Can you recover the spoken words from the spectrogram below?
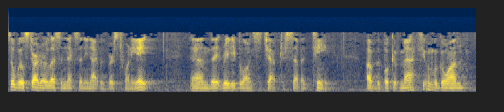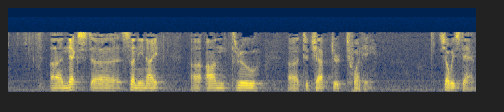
So we'll start our lesson next Sunday night with verse 28. And it really belongs to chapter 17 of the book of Matthew. And we'll go on next uh, Sunday night uh, on through uh, to chapter 20. Shall we stand?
